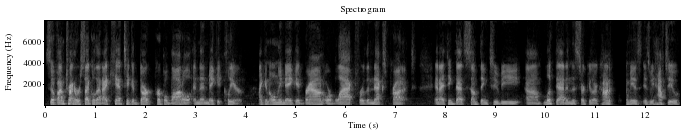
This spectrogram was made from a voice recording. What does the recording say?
So if I'm trying to recycle that, I can't take a dark purple bottle and then make it clear. I can only make it brown or black for the next product. And I think that's something to be um, looked at in the circular economy is, is we have to,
